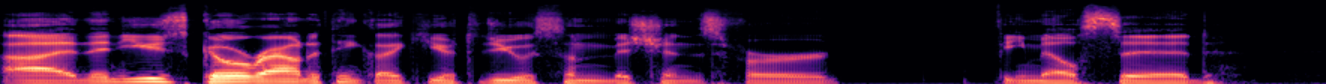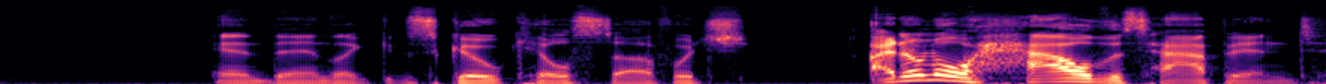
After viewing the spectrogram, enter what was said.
Uh, and then you just go around. I think like you have to do some missions for female Cid, and then like just go kill stuff. Which I don't know how this happened,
